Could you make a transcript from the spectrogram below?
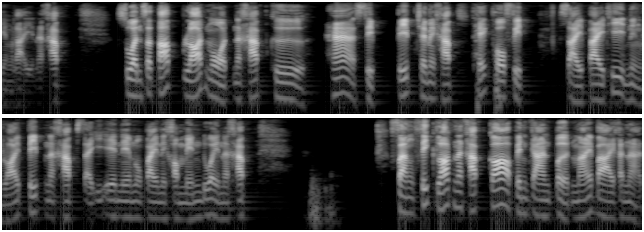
อย่างไรนะครับ ส่วน stop loss mode นะครับ คือ 50 ปิ๊บใช่ไหมครับ take profit ใส่ไปที่ 100 ปิ๊บนะครับ ใส่ EA name ลงไปในคอมเมนต์ด้วยนะครับ ฝั่งฟิกล็อตนะครับก็เป็นการเปิดไม้บายขนาด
